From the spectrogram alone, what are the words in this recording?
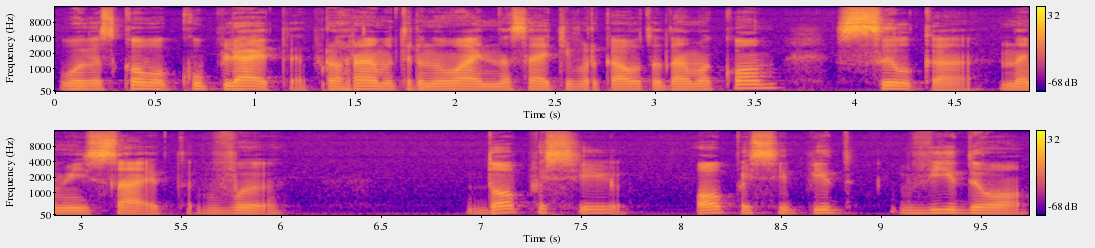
Обов'язково купляйте програми тренувань на сайті workoutodama.com. Ссылка на мій сайт в дописі, описі під відео.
